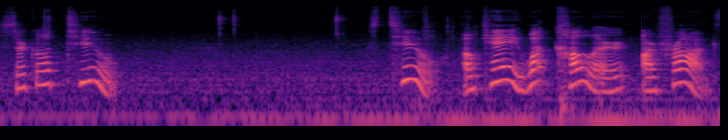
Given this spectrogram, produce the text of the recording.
Circle two two. Okay, what color are frogs?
